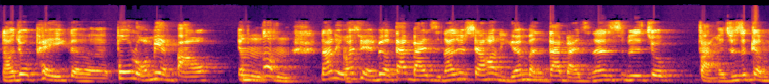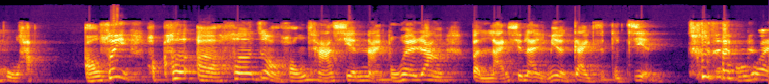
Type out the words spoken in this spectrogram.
然后就配一个菠萝面包，嗯嗯，然后你完全也没有蛋白质，那就消耗你原本的蛋白质，那是不是就反而就是更不好？哦，所以喝呃喝这种红茶鲜奶不会让本来鲜奶里面的钙质不见，是 不会，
